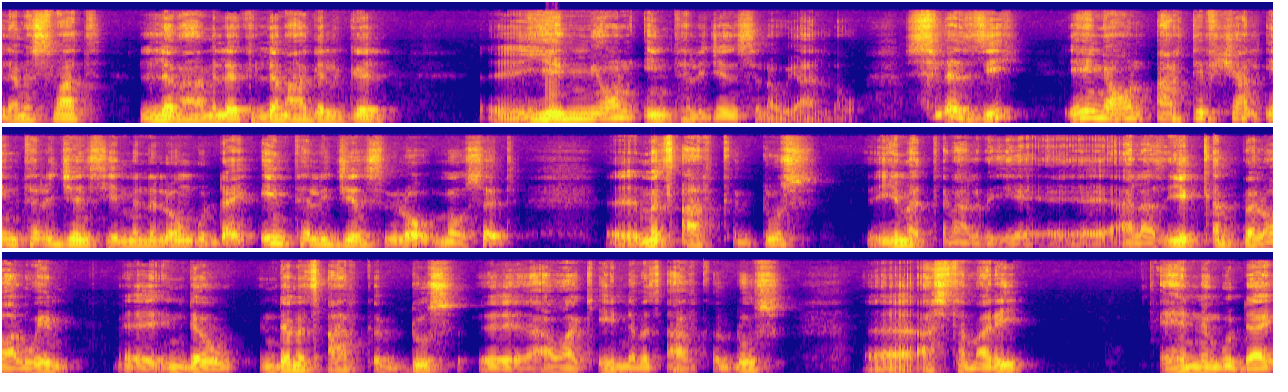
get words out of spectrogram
ለመስማት ለማምለክ ለማገልገል የሚሆን intelligence ነው ያለው። ስለዚህ ይሄኛውን artificial intelligence የምንለውን ጉዳይ intelligence ብሎ መውሰድ መጽሐፍ ቅዱስ ይመጥናል ብዬ ይቀበለዋል ወይም እንደው እንደ መጽሐፍ ቅዱስ አዋቂ እንደ መጽሐፍ ቅዱስ አስተማሪ ይህንን ጉዳይ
